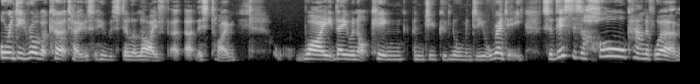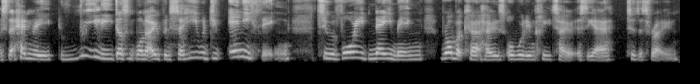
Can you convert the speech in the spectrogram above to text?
Or indeed, Robert Curthose, who was still alive at, at this time, why they were not king and duke of normandy already. So this is a whole can of worms that henry really doesn't want to open. So he would do anything to avoid naming robert curthose or william clito as the heir to the throne.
